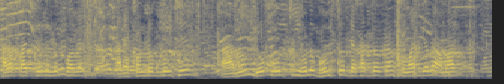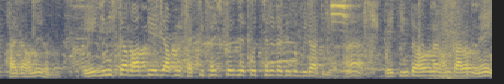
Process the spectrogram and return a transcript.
খারাপ কাজ করলে লোক পাবেন। আর এখন লোক বলছে আমি লোক ওর কী হলো ভবিষ্যৎ দেখার দরকার সমাজ গেল আমার ফায়দা হলেই হলো। এই জিনিসটা বাদ দিয়ে যে আপনি স্যাক্রিফাইস করে যে করছেন এটা কিন্তু বিরাট ইয়ে হ্যাঁ? এই চিন্তা ভাবনা এখন কারও নেই।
